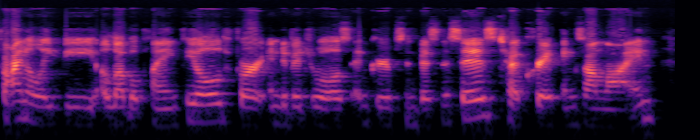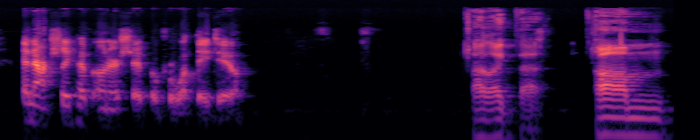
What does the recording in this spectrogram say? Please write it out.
finally be a level playing field for individuals and groups and businesses to create things online and actually have ownership over what they do. I like that. Um,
